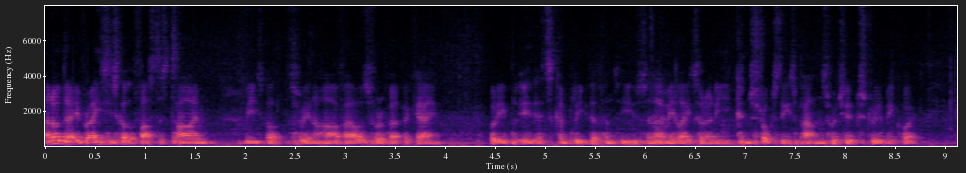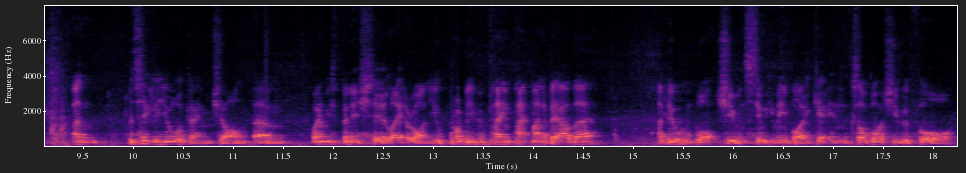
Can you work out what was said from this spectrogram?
I know Dave Race, he's got the fastest time. He's got three and a half hours for a perfect game, but he, it's completely different. He uses an emulator and he constructs these patterns which are extremely quick. And particularly your game, John. Um, when we finish here later on, you'll probably be playing Pac-Man a bit out there, and people can watch you and see what you mean by getting. Because I've watched you before,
